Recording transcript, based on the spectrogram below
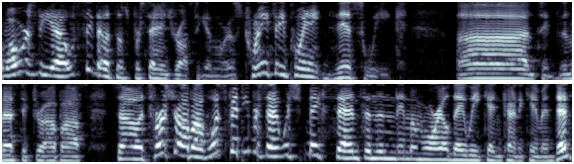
What was the? Uh, let's see that with those percentage drops again. It's twenty three point eight this week. Uh, let's see, domestic drop offs. So its first drop off was 50%, which makes sense. And then the Memorial Day weekend kind of came in. Then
